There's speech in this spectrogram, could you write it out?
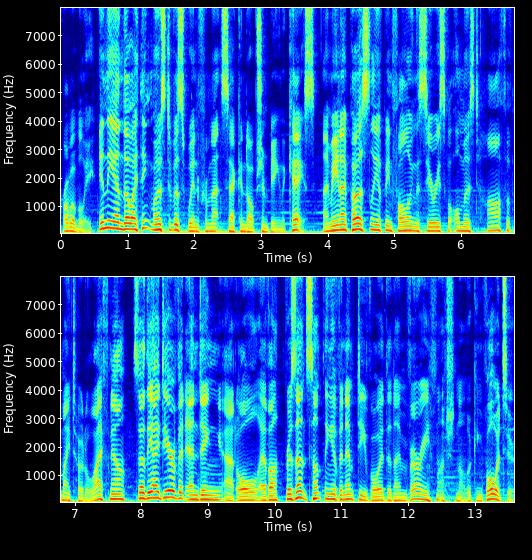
Probably. In the end though, I think most of us win from that second option being the case. I mean, I personally have been following the series for almost half of my total life now, so the idea of it ending at all ever presents something of an empty void that I'm very much not looking forward to.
